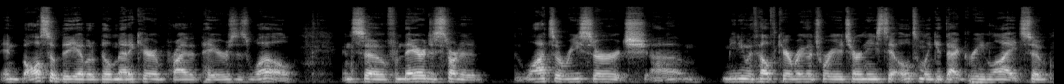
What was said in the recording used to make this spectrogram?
and also be able to build Medicare and private payers as well. And so from there, just started lots of research, um, meeting with healthcare regulatory attorneys to ultimately get that green light. So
